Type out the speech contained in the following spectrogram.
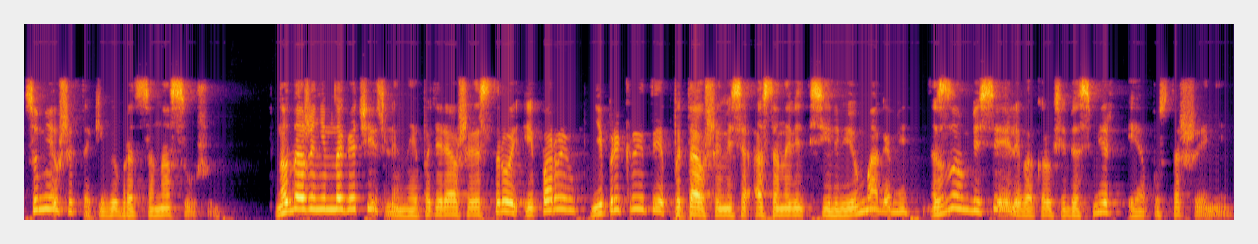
сумевших таки выбраться на сушу. Но даже немногочисленные, потерявшие строй и порыв, неприкрытые, пытавшимися остановить Сильвию магами, зомби сеяли вокруг себя смерть и опустошение.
